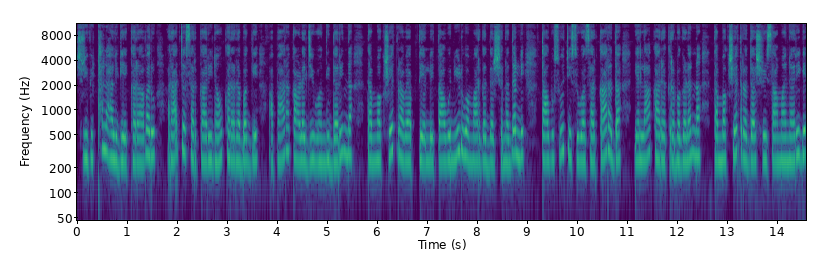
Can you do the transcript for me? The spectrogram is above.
ಶ್ರೀ ವಿಠಲ ಹಲಗೇಕರ ಅವರು ರಾಜ್ಯ ಸರ್ಕಾರಿ ನೌಕರರ ಬಗ್ಗೆ ಅಪಾರ ಕಾಳಜಿ ಹೊಂದಿದ್ದರಿಂದ ತಮ್ಮ ಕ್ಷೇತ್ರ ವ್ಯಾಪ್ತಿಯಲ್ಲಿ ತಾವು ನೀಡುವ ಮಾರ್ಗದರ್ಶನದಲ್ಲಿ ತಾವು ಸೂಚಿಸುವ ಸರ್ಕಾರದ ಎಲ್ಲಾ ಕಾರ್ಯಕ್ರಮಗಳನ್ನು ತಮ್ಮ ಕ್ಷೇತ್ರದ ಶ್ರೀ ಸಾಮಾನ್ಯರಿಗೆ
